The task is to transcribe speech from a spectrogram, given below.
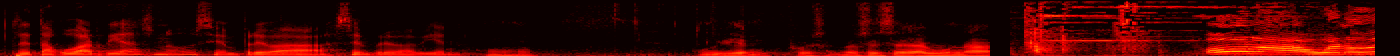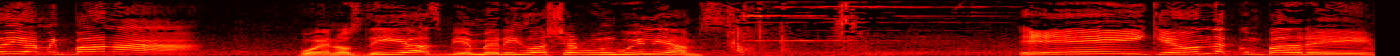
retaguardias, ¿no? Siempre va, siempre va bien. Muy bien, pues no sé si hay alguna... Hola, buenos días, mi pana. Buenos días, bienvenido a Sherwin Williams. ¡Ey! ¿Qué onda, compadre?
